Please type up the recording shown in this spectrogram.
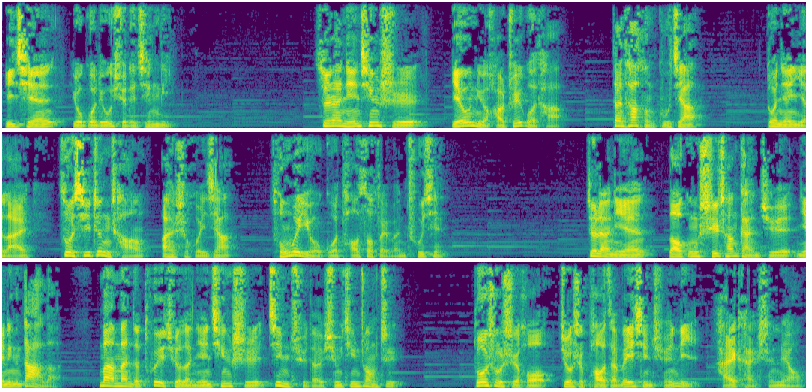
以前有过留学的经历。虽然年轻时也有女孩追过他。”但他很顾家，多年以来作息正常，按时回家，从未有过桃色绯闻出现。这两年，老公时常感觉年龄大了，慢慢的褪去了年轻时进取的雄心壮志，多数时候就是泡在微信群里海侃神聊。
